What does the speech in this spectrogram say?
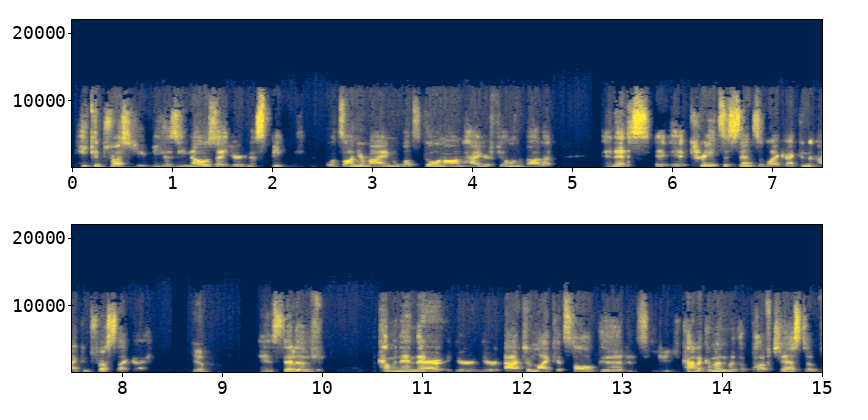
he can trust you because he knows that you're going to speak what's on your mind, what's going on, how you're feeling about it, and it's it, it creates a sense of like I can I can trust that guy. Yep. Instead yep. of coming in there, you're you're acting like it's all good. and you kind of come in with a puff chest of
